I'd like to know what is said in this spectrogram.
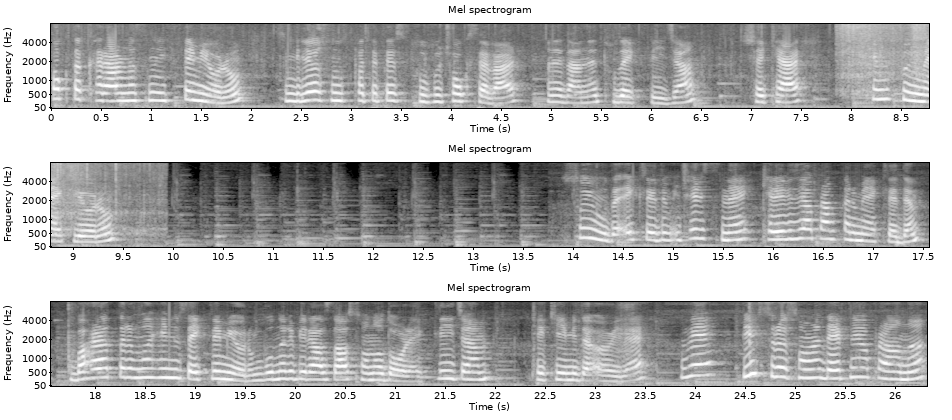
Çok da kararmasını istemiyorum. Şimdi biliyorsunuz patates tuzu çok sever. O nedenle tuz ekleyeceğim. Şeker. Şimdi suyumu ekliyorum. Suyumu da ekledim. İçerisine kereviz yapraklarımı ekledim. Baharatlarımı henüz eklemiyorum. Bunları biraz daha sona doğru ekleyeceğim. Kekiğimi de öyle. Ve bir süre sonra defne yaprağını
